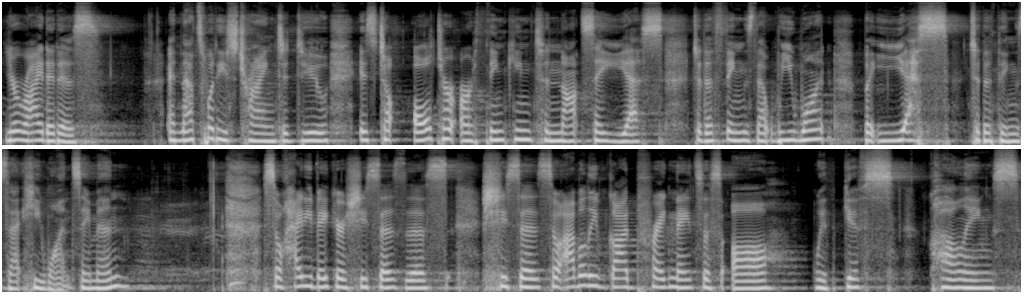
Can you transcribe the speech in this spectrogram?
You're right, it is. And that's what he's trying to do is to alter our thinking to not say yes to the things that we want, but yes to the things that he wants. Amen. So Heidi Baker, she says this. She says, So I believe God pregnates us all with gifts, callings,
